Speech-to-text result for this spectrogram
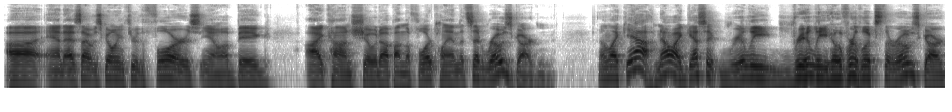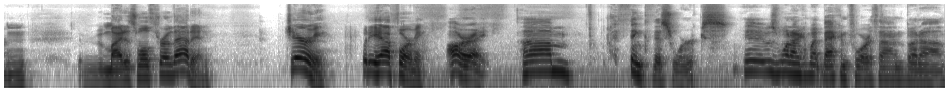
Uh, and as I was going through the floors, you know, a big icon showed up on the floor plan that said Rose Garden. And I'm like, yeah, no, I guess it really, really overlooks the Rose Garden. Might as well throw that in. Jeremy, what do you have for me? All right. Um, I think this works. It was one I went back and forth on, but uh,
